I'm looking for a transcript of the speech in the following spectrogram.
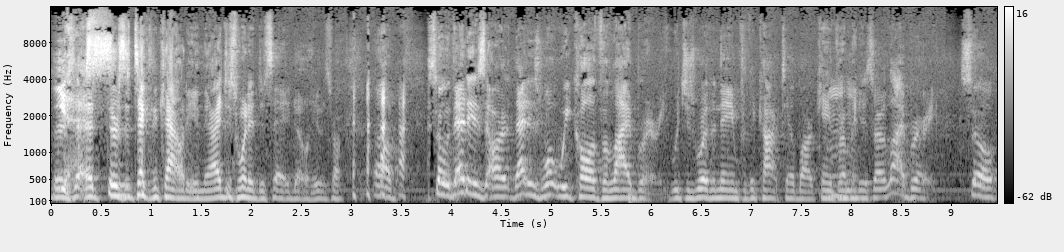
There's, Yes. a, there's a technicality in there. I just wanted to say no, he was wrong. Um, so that is our that is what we call the library, which is where the name for the cocktail bar came from. It is our library. So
